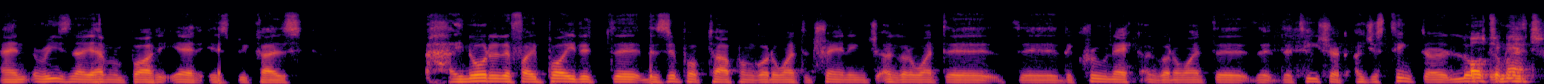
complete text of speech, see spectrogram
and the reason i haven't bought it yet is because I know that if I buy the, the, the zip up top, I'm going to want the training. I'm going to want the the, the crew neck. I'm going to want the the, the t-shirt. I just think they're look. Ultimate.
